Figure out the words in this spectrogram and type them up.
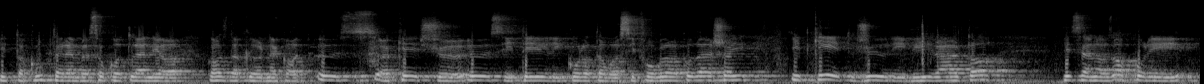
itt a klubteremben szokott lenni a gazdakörnek a, ősz, a késő őszi, téli, korotavaszi foglalkozásai, itt két zsűri bírálta, hiszen az akkori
